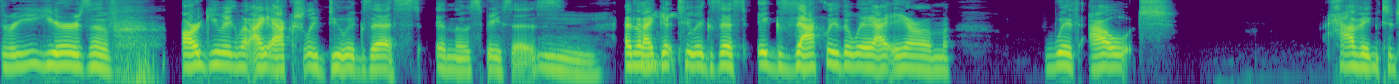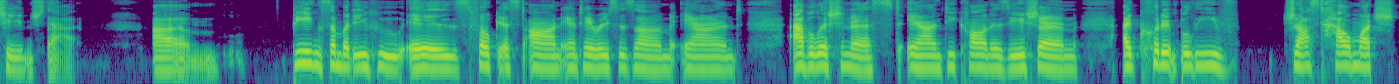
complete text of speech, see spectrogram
three years of arguing that I actually do exist in those spaces Mm. and that I get to exist exactly the way I am without having to change that. Um, being somebody who is focused on anti racism and abolitionist and decolonization, I couldn't believe just how much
